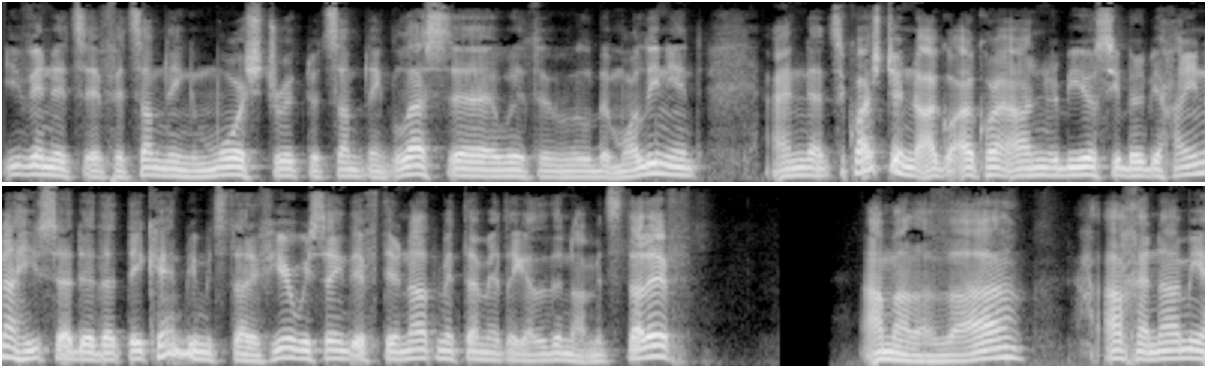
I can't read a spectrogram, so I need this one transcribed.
even it's if it's something more strict with something less uh, with a little bit more lenient and that's a question. On Rabbi Yossi Rabbi Hanina, he said that they can be mitzdaref. Here we're saying if they're not mitameh together, they're not mitzdaref. Amar Rava. Achanami.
